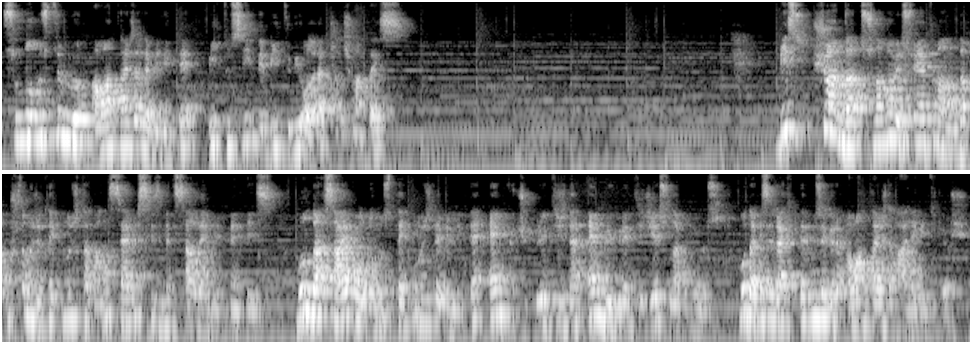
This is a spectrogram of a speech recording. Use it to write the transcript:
Sunduğumuz tüm bu avantajlarla birlikte B2C ve B2B olarak çalışmaktayız. Biz şu anda sunama ve su yönetim alanında uçtan uca teknoloji tabanlı servis hizmeti sağlayabilmekteyiz. Bunu da sahip olduğumuz teknolojiyle birlikte en küçük üreticiden en büyük üreticiye sunabiliyoruz. Bu da bizi rakiplerimize göre avantajlı hale getiriyor.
